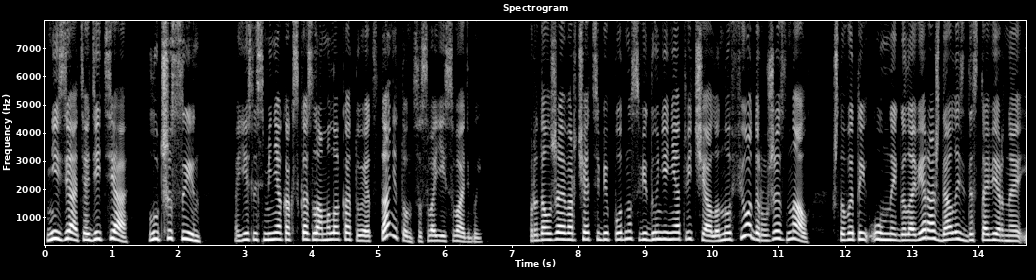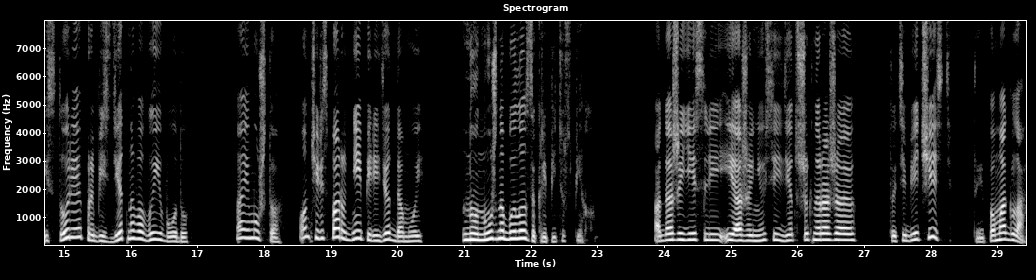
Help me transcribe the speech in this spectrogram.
Не зять, а дитя, лучше сын. А если с меня как с козла молока, то и отстанет он со своей свадьбой». Продолжая ворчать себе под нос, ведунья не отвечала, но Федор уже знал, что в этой умной голове рождалась достоверная история про бездетного воеводу. А ему что? Он через пару дней перейдет домой. Но нужно было закрепить успех. А даже если и оженюсь, и детушек нарожаю, то тебе честь, ты помогла.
